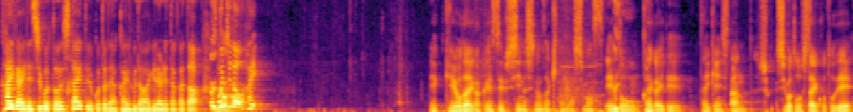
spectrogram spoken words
海外で仕事をしたいということで赤い札を上げられた方、もういどうぞ。一度はい。え慶応大学 SFC の篠崎と申します。えっ、と、海外で体験しあの仕事をしたいことで、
